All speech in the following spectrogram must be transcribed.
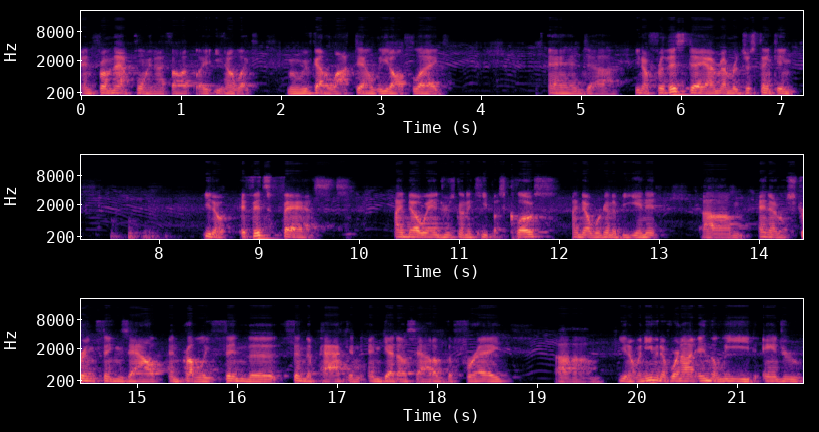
And from that point, I thought, like, you know, like, I mean, we've got a lockdown lead off leg. And, uh, you know, for this day, I remember just thinking, you know, if it's fast, I know Andrew's going to keep us close. I know we're going to be in it. um, and it'll string things out and probably thin the thin the pack and, and get us out of the fray. Um, you know, and even if we're not in the lead, Andrew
